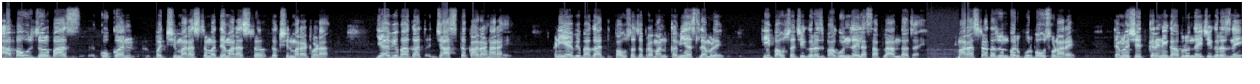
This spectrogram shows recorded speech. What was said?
हा पाऊस जवळपास कोकण पश्चिम महाराष्ट्र मध्य महाराष्ट्र दक्षिण मराठवाडा या विभागात जास्त काळ राहणार आहे. आणि या विभागात पावसाचं प्रमाण कमी असल्यामुळे ती पावसाची गरज भागून जाईल असा आपला अंदाज आहे. महाराष्ट्रात अजून भरपूर पाऊस होणार आहे. त्यामुळे शेतकऱ्यांनी घाबरून जायची गरज नाही.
